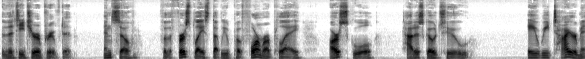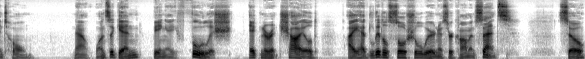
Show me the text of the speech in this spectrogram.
the teacher approved it. And so, for the first place that we would perform our play, our school had us go to a retirement home. Now, once again, being a foolish, ignorant child, I had little social awareness or common sense. So,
